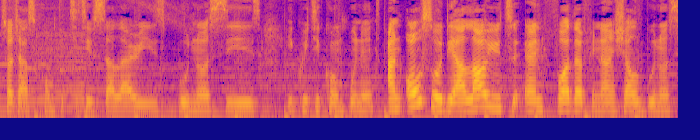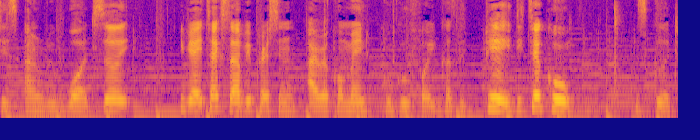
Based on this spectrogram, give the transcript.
such as competitive salaries, bonuses, equity components, and also they allow you to earn further financial bonuses and rewards word. So if you're a tech savvy person, I recommend Google for it because the pay, the take home is good.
